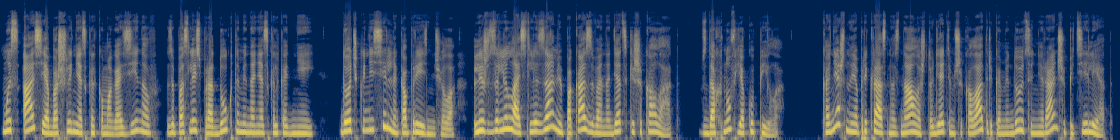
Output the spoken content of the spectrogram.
Мы с Асей обошли несколько магазинов, запаслись продуктами на несколько дней. Дочка не сильно капризничала, лишь залилась слезами, показывая на детский шоколад. Вздохнув, я купила. Конечно, я прекрасно знала, что детям шоколад рекомендуется не раньше пяти лет.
